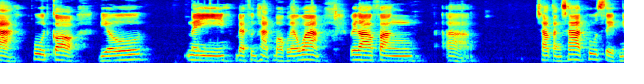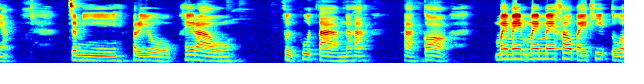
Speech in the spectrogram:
ค่ะ พูดก็เดี๋ยว ในแบบฝึกหัดบอกแล้วว่า เวลาฟังชาวต่างชาติพูดเสร็จเนี่ยจะมีประโยคให้เราฝึกพูดตามนะคะค่ะก็ไม่ไม่ไม่ไม่เข้าไปที่ตัว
